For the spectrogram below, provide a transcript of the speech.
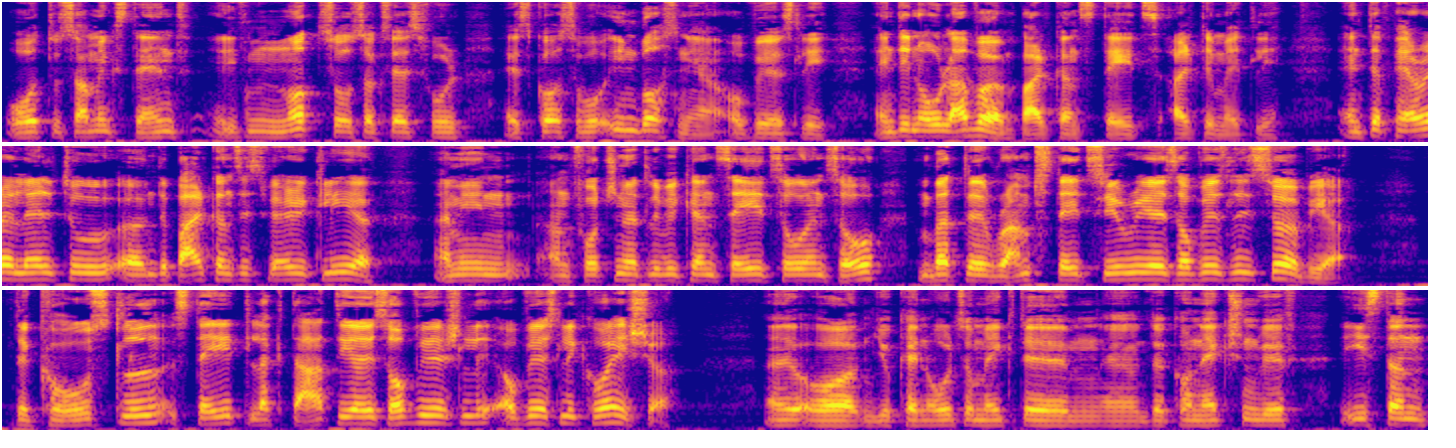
or to some extent even not so successful as Kosovo in Bosnia, obviously, and in all other Balkan states ultimately. And the parallel to uh, the Balkans is very clear. I mean, unfortunately, we can say it so and so, but the rump state Syria is obviously Serbia. The coastal state Latakia is obviously obviously Croatia. Uh, or you can also make the um, uh, the connection with eastern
